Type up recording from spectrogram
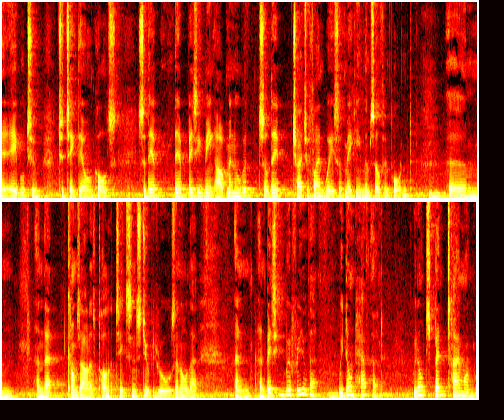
able to, to take their own calls. So they're they're basically being outmaneuvered. So they try to find ways of making themselves important, mm-hmm. um, and that comes out as politics and stupid rules and all that. And and basically we're free of that. Mm-hmm. We don't have that. We don't spend time on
